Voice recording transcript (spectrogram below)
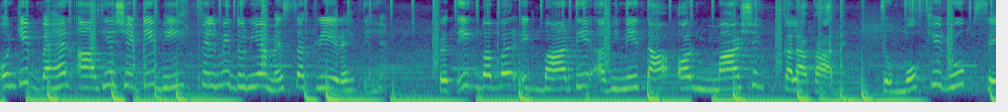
उनकी बहन आधिया शेट्टी भी फिल्मी दुनिया में सक्रिय रहती हैं। प्रतीक बब्बर एक भारतीय अभिनेता और मार्शल कलाकार हैं, जो मुख्य रूप से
